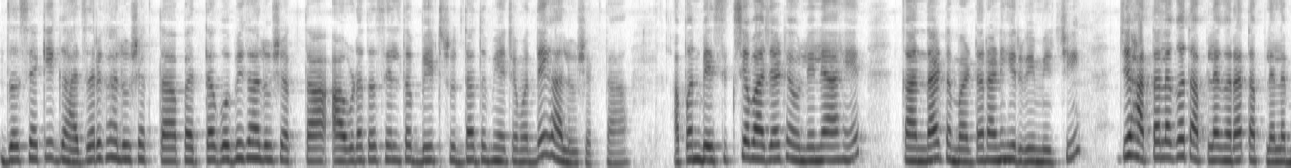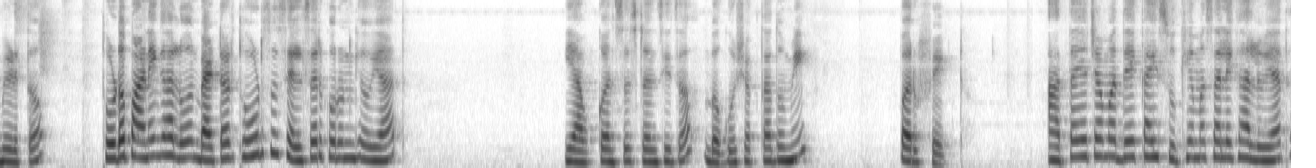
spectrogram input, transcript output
जसं की गाजर घालू शकता पत्तागोबी घालू शकता आवडत असेल तर बीटसुद्धा तुम्ही याच्यामध्ये घालू शकता. आपण बेसिकच्या भाज्या ठेवलेल्या आहेत. कांदा टमाटर आणि हिरवी मिरची जे हातालगत आपल्या घरात आपल्याला मिळतं. थोडं पाणी घालून बॅटर थोडंसं सेलसर करून घेऊयात. या कन्सिस्टन्सीचं बघू शकता तुम्ही. परफेक्ट आता याच्यामध्ये काही सुखे मसाले घालूयात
